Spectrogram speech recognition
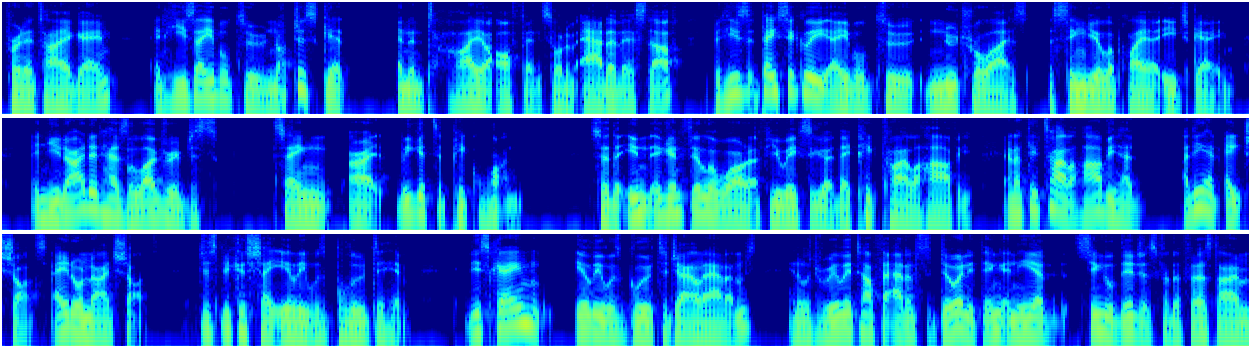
for an entire game, and he's able to not just get an entire offense sort of out of their stuff, but he's basically able to neutralize a singular player each game. And United has the luxury of just saying, all right, we get to pick one. So the in against Illawarra a few weeks ago, they picked Tyler Harvey. And I think Tyler Harvey had I think he had eight shots, eight or nine shots, just because Shea Ili was glued to him. This game, Ili was glued to Jalen Adams, and it was really tough for Adams to do anything. And he had single digits for the first time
